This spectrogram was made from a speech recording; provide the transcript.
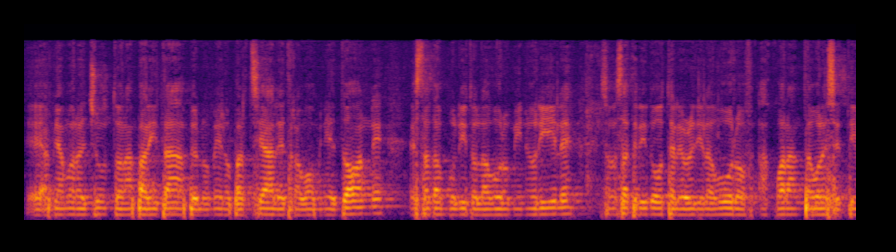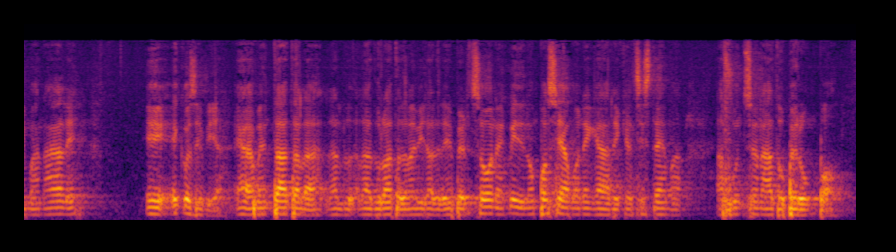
eh, abbiamo raggiunto una parità perlomeno parziale tra uomini e donne, è stato abolito il lavoro minorile, sono state ridotte le ore di lavoro a 40 ore settimanali e, e così via. È aumentata la, la, la durata della vita delle persone, quindi non possiamo negare che il sistema ha funzionato per un po'.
